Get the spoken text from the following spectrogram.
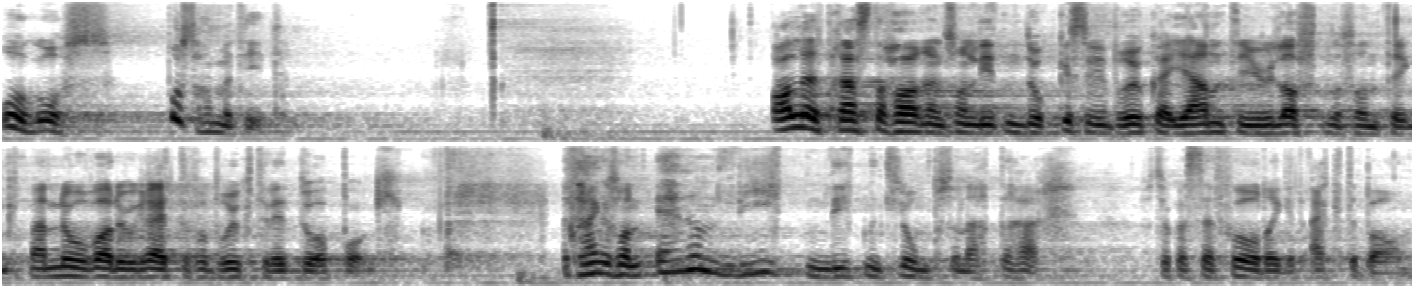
og oss på samme tid. Alle prester har en sånn liten dukke som vi bruker gjerne til julaften. og sånne ting, Men nå var det jo greit å få brukt til litt dåp òg. Jeg tenker sånn, En liten liten klump som dette her, hvis dere ser for dere et ekte barn.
